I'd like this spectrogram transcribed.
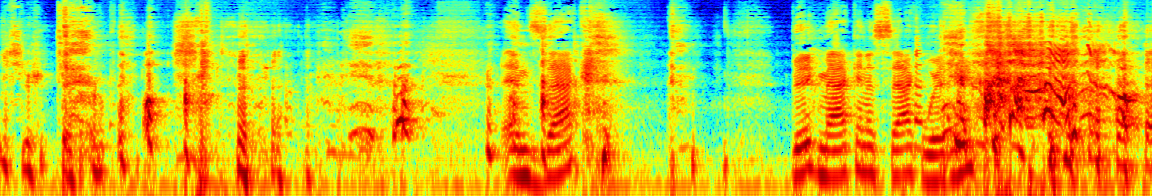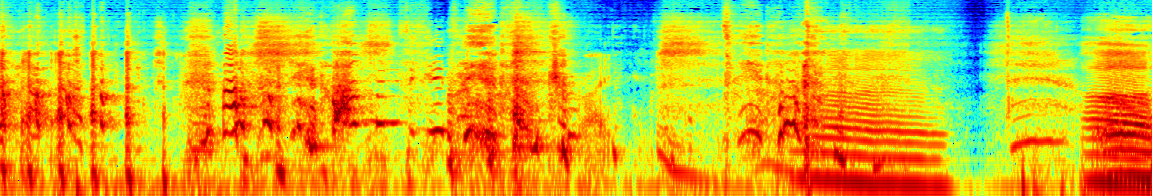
You're terrible. and Zach, Big Mac in a sack Whitney. crying. oh uh,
